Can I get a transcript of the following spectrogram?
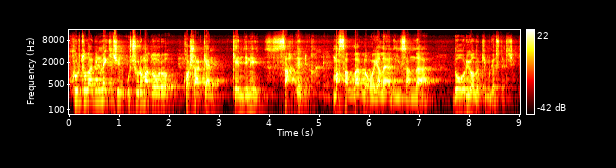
kurtulabilmek için uçuruma doğru koşarken kendini sahte masallarla oyalayan insanlığa doğru yolu kim gösterecek?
